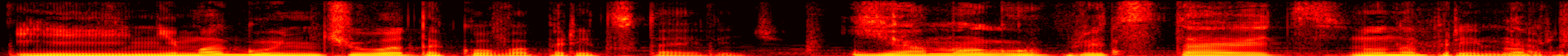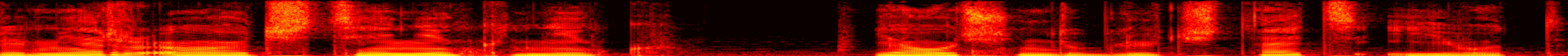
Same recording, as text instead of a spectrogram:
И не могу ничего такого представить. Я могу представить. Ну, например. Например, э, чтение книг. Я очень люблю читать, и вот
